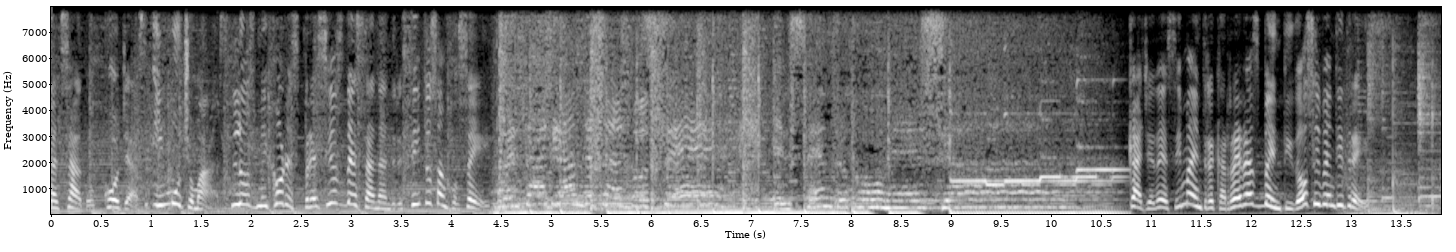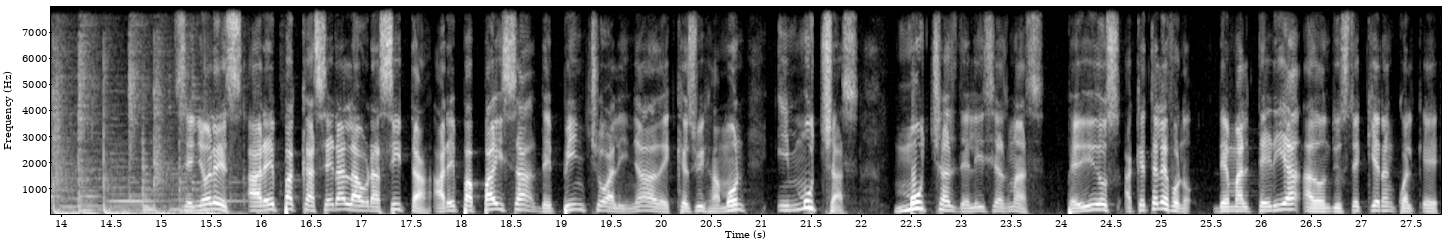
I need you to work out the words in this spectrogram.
calzado, joyas y mucho más. Los mejores precios de San Andresito San José. Puerta Grande San José, el centro comercial. Calle décima entre carreras 22 y 23. Señores, arepa casera la bracita, arepa paisa de pincho aliñada de queso y jamón y muchas, muchas delicias más. Pedidos a qué teléfono? De Maltería a donde usted quiera, en cualquier,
